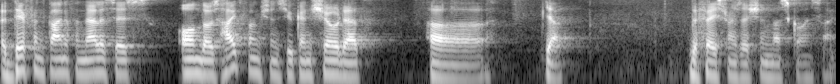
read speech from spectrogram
a different kind of analysis on those height functions, you can show that, uh, yeah, the phase transition must coincide.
